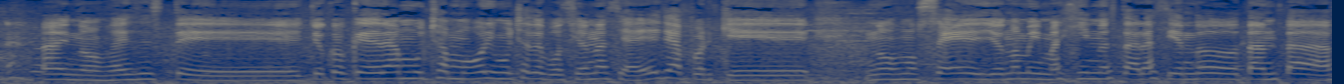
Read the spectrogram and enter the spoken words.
Ay, no, es este, yo creo que era mucho amor y mucha devoción hacia ella porque no, no sé, yo no me imagino estar haciendo tanta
